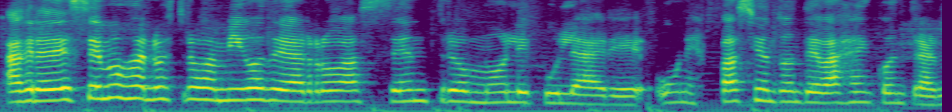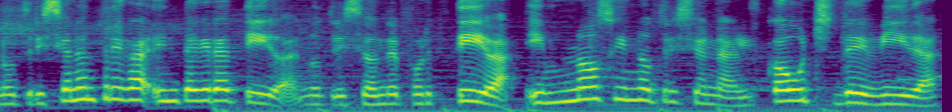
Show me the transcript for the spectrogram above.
Agradecemos a nuestros amigos de arroba Centro Moleculares, un espacio en donde vas a encontrar nutrición integrativa, nutrición deportiva, hipnosis nutricional, coach de vida,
